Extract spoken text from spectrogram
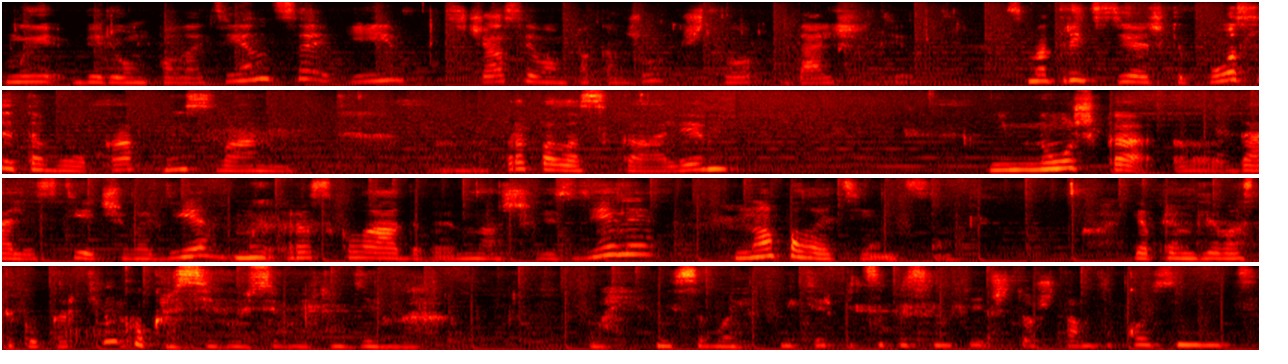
мы берем полотенце и сейчас я вам покажу, что дальше делать. Смотрите, девочки, после того, как мы с вами а, прополоскали немножко э, дали стечь в воде, мы раскладываем наше изделие на полотенце. Я прям для вас такую картинку красивую сегодня делаю. Ой, не собой, не терпится посмотреть, что ж там такое снимется.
